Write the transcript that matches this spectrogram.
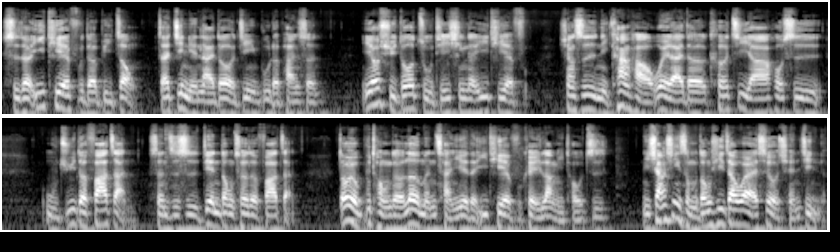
使得 ETF 的比重在近年来都有进一步的攀升，也有许多主题型的 ETF。像是你看好未来的科技啊，或是五 G 的发展，甚至是电动车的发展，都有不同的热门产业的 ETF 可以让你投资。你相信什么东西在未来是有前景的，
